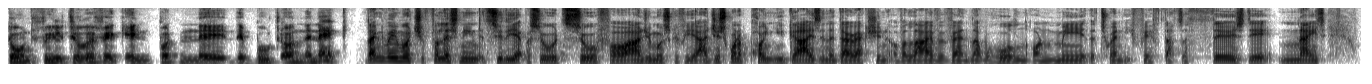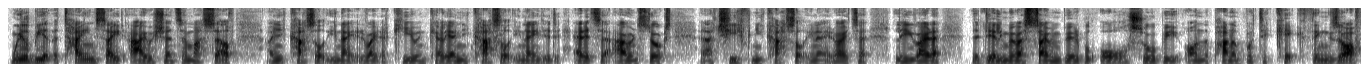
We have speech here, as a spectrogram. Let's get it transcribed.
don't feel terrific in putting the, the boot on the neck. Thank you very much for listening to the episode so far. Andrew Musgrave here. I just want to point you guys in the direction of a live event that we're holding on May the 25th. That's a Thursday night. We'll be at the Tyneside Irish Centre myself and Newcastle United writer Kieran Kelly, and Newcastle United editor Aaron Stokes, and our chief Newcastle United writer Lee Ryder. The Daily Mirror Simon Bird will also be on the panel. But to kick things off,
